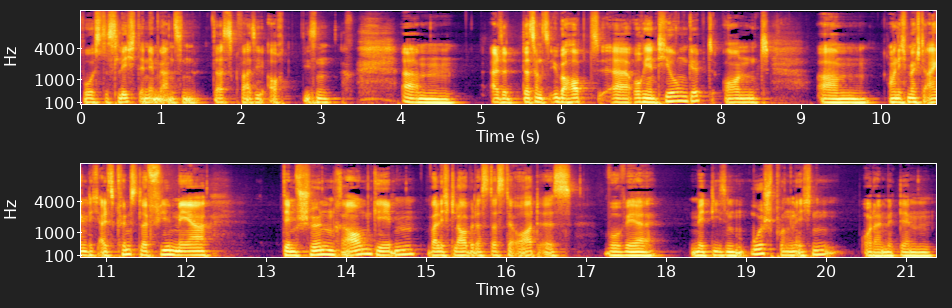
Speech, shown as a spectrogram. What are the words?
wo ist das Licht in dem Ganzen, das quasi auch diesen, ähm, also das uns überhaupt äh, Orientierung gibt. Und ähm, und ich möchte eigentlich als Künstler viel mehr dem schönen Raum geben, weil ich glaube, dass das der Ort ist, wo wir mit diesem ursprünglichen oder mit dem,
